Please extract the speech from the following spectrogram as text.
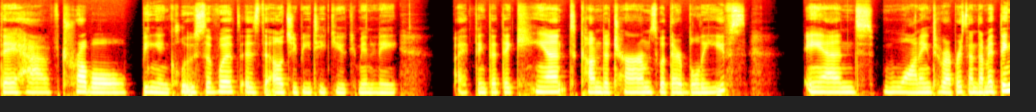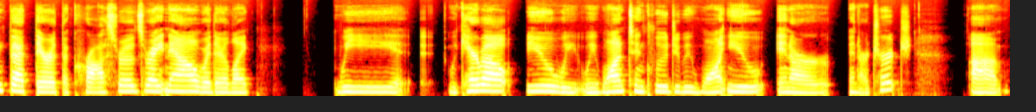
they have trouble being inclusive with is the LGBTQ community. I think that they can't come to terms with their beliefs and wanting to represent them. I think that they're at the crossroads right now where they're like, we we care about you. We we want to include you. We want you in our in our church. Um,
